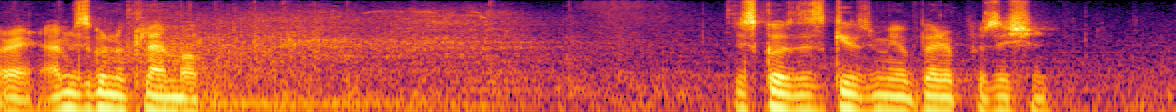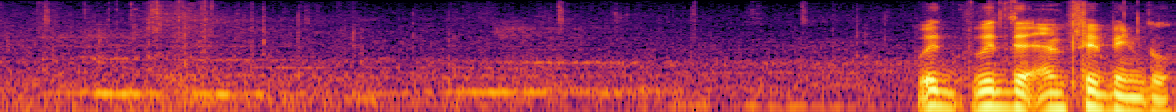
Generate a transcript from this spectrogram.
Alright, I'm just gonna climb up. Just cause this gives me a better position. With with the amphibian go.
